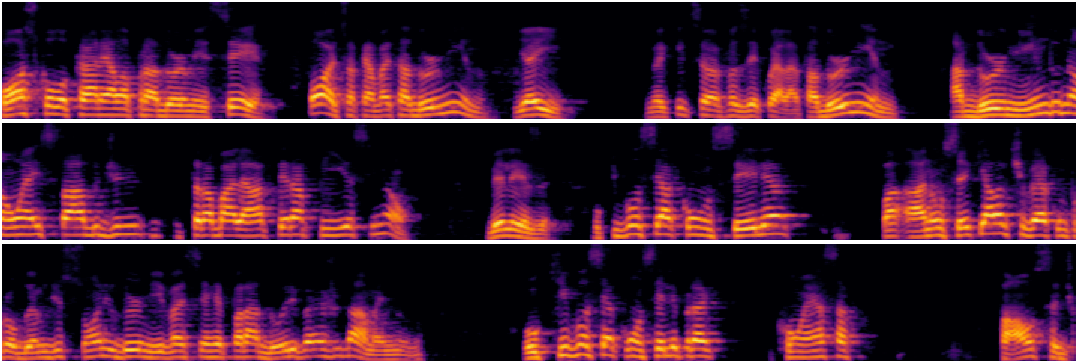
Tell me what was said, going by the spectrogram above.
posso colocar ela para adormecer? Pode, só que ela vai estar tá dormindo. E aí? O que, que você vai fazer com ela? Ela está dormindo. A dormindo não é estado de trabalhar terapia assim, não. Beleza. O que você aconselha a não ser que ela tiver com problema de sono, dormir vai ser reparador e vai ajudar, mas não. O que você aconselha para com essa falsa de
